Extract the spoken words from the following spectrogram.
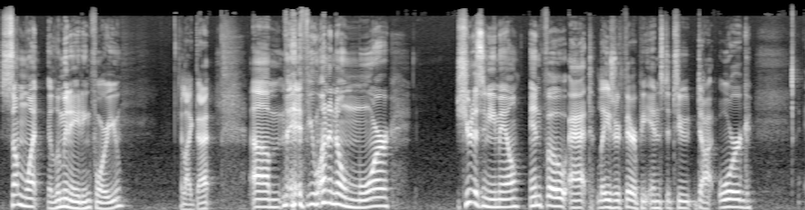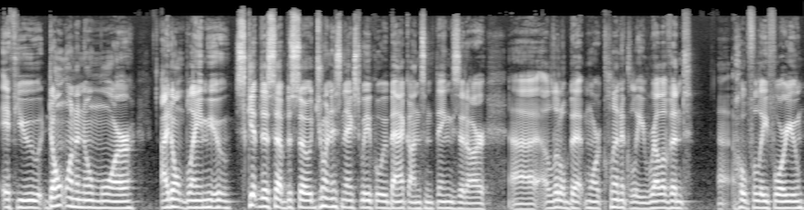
somewhat illuminating for you. You like that? Um, if you want to know more, shoot us an email info at lasertherapyinstitute.org. If you don't want to know more, I don't blame you. Skip this episode. Join us next week. We'll be back on some things that are uh, a little bit more clinically relevant, uh, hopefully, for you.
